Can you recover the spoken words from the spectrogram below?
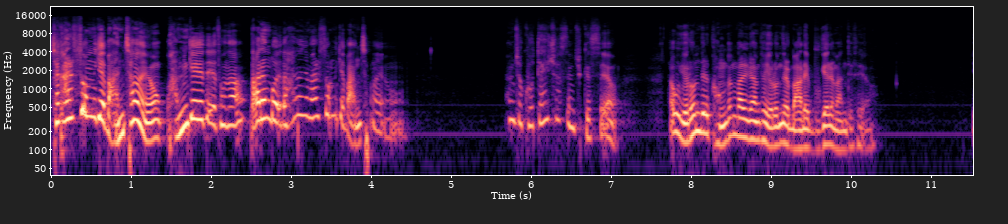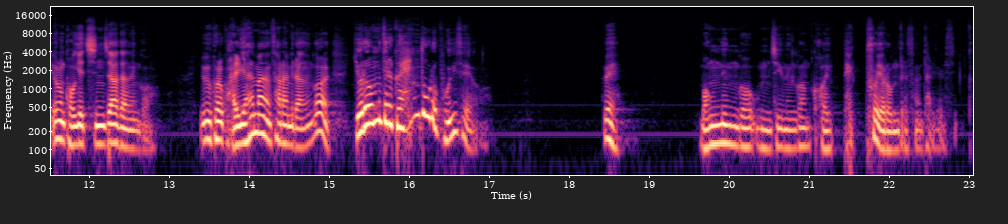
제가 할 수 없는 게 많잖아요. 관계에 대해서나 다른 거에도 하나님 할 수 없는 게 많잖아요. 하나님 저 그것도 해주셨으면 좋겠어요. 하고 여러분들 건강 관리하면서 여러분들 말에 무게를 만드세요. 여러분 거기에 진지하다는 거, 여러분 그걸 관리할 만한 사람이라는 걸 여러분들의 그 행동으로 보이세요. 왜? 먹는 거, 움직이는 건 거의 100% 여러분들의 손에 달려 있으니까.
